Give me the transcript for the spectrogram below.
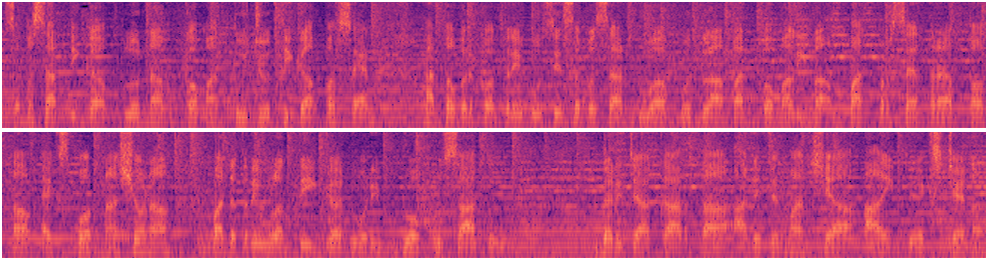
sebesar 36,73 persen atau berkontribusi sebesar 28,54 persen terhadap total ekspor nasional pada triwulan 3 2021. Dari Jakarta, Adi Firmansyah, IDX Channel.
